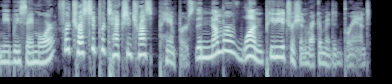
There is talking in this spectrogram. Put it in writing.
Need we say more? For trusted protection, trust Pampers, the number one pediatrician recommended brand.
